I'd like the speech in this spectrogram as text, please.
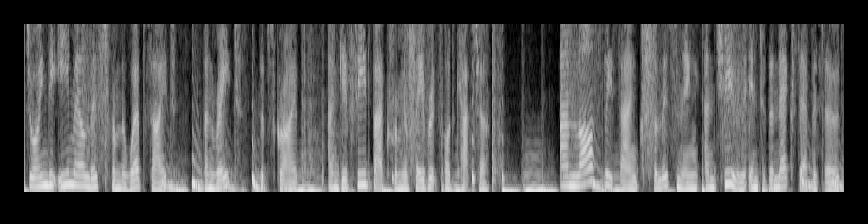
Join the email list from the website and rate, subscribe, and give feedback from your favorite podcatcher. And lastly, thanks for listening and tune into the next episode.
